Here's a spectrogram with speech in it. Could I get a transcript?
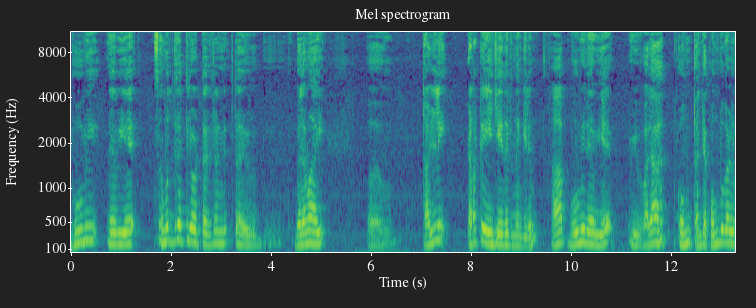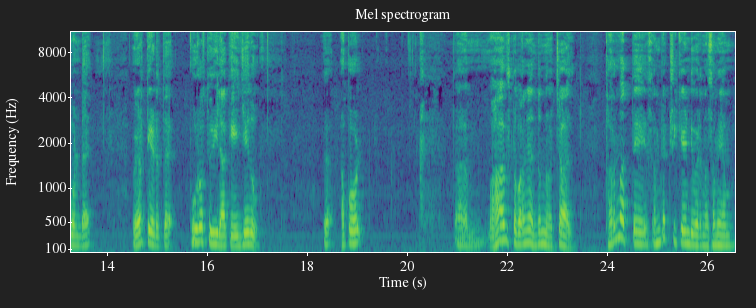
ഭൂമി ദേവിയെ സമുദ്രത്തിലോട്ട് ബലമായി തള്ളി കിടക്കുകയും ചെയ്തിരുന്നെങ്കിലും ആ ഭൂമിദേവിയെ വരാഹ കൊം തന്റെ കൊമ്പുകൾ കൊണ്ട് ഉയർത്തിയെടുത്ത് പൂർവസ്ഥിതിയിലാക്കുകയും ചെയ്തു. അപ്പോൾ മഹാവിഷ്ണു പറഞ്ഞത് എന്തെന്ന് വെച്ചാൽ ധർമ്മത്തെ സംരക്ഷിക്കേണ്ടി വരുന്ന സമയം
